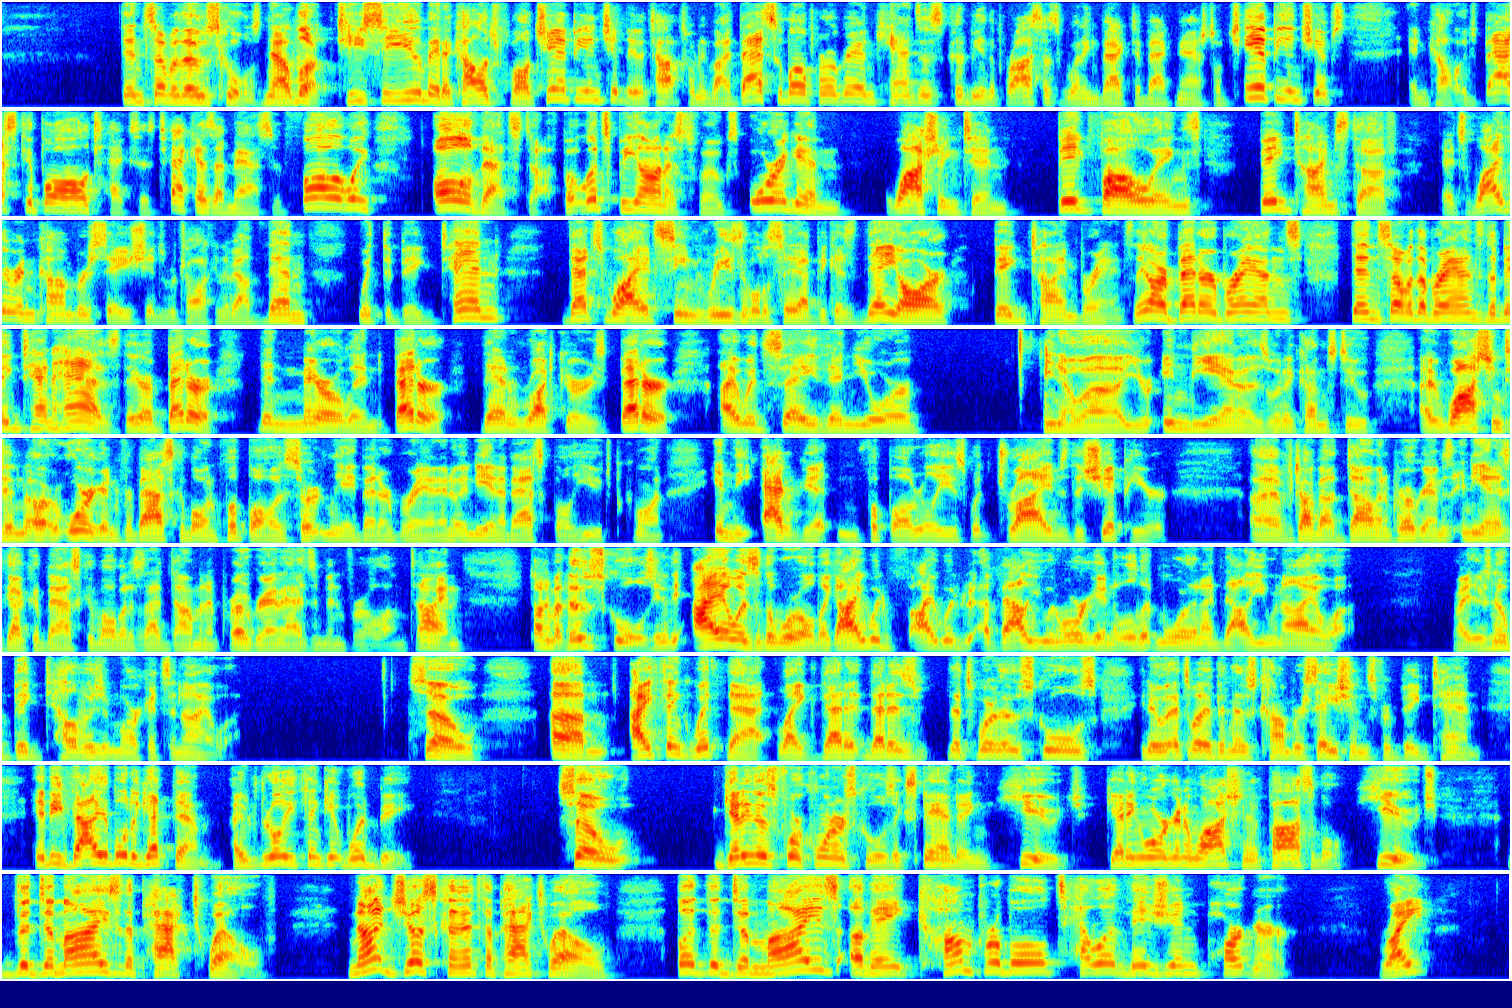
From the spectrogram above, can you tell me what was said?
than some of those schools. Now, look, TCU made a college football championship. They have a top 25 basketball program. Kansas could be in the process of winning back to back national championships in college basketball. Texas Tech has a massive following, all of that stuff. But let's be honest, folks Oregon, Washington, big followings, big time stuff. That's why they're in conversations. We're talking about them with the Big Ten. That's why it seemed reasonable to say that because they are big time brands. They are better brands than some of the brands the Big Ten has. They are better than Maryland, better than Rutgers, better, I would say, than your you know, uh, your Indiana's when it comes to uh, Washington or Oregon for basketball and football is certainly a better brand. I know Indiana basketball huge, but come on, in the aggregate, and football really is what drives the ship here. Uh, if we're talking about dominant programs, Indiana's got good basketball, but it's not a dominant program. It hasn't been for a long time talking about those schools, you know, the Iowas of the world. Like I would, I would value in Oregon a little bit more than I value in Iowa, right? There's no big television markets in Iowa. So um, I think with that, like that, that is, that's where those schools, you know, that's why they've been those conversations for Big Ten. It'd be valuable to get them. I really think it would be. So getting those four corner schools expanding, huge. Getting Oregon and Washington, if possible, huge. The demise of the Pac 12 not just because it's the Pac 12, but the demise of a comparable television partner, right?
